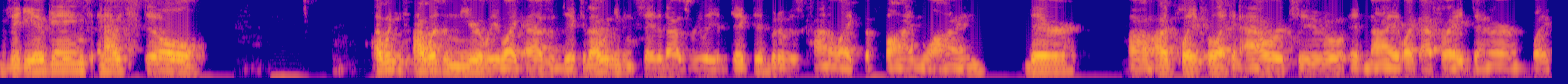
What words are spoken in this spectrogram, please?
video games and I was still I wouldn't I wasn't nearly like as addicted. I wouldn't even say that I was really addicted, but it was kind of like the fine line there. Um, I'd play for like an hour or two at night, like after I ate dinner, like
